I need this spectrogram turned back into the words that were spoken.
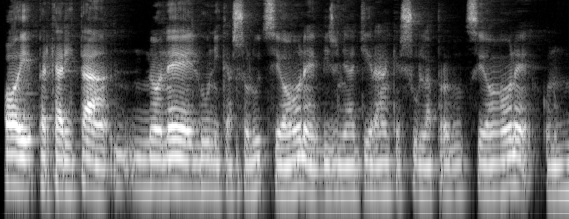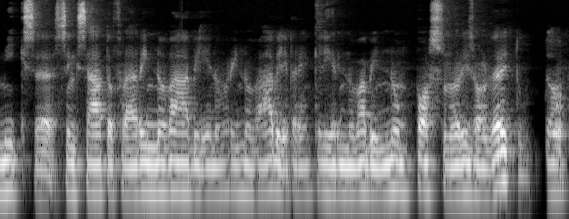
Poi, per carità, non è l'unica soluzione, bisogna agire anche sulla produzione con un mix sensato fra rinnovabili e non rinnovabili, perché anche lì i rinnovabili non possono risolvere tutto,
